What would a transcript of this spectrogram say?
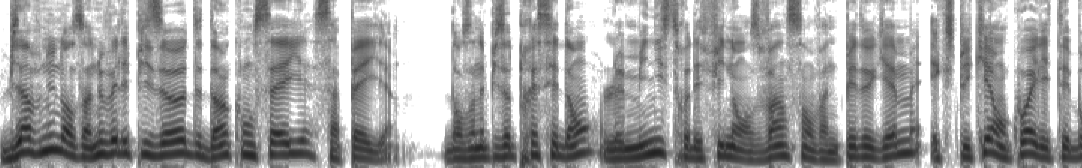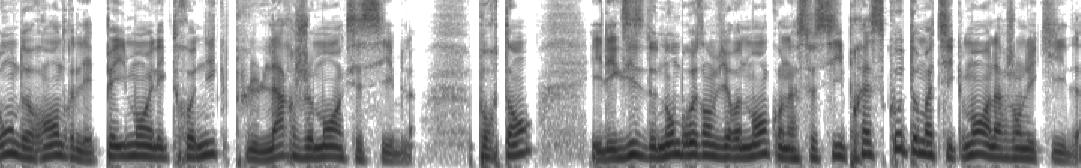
Bienvenue dans un nouvel épisode d'un conseil, ça paye. Dans un épisode précédent, le ministre des Finances Vincent Van Pedegem expliquait en quoi il était bon de rendre les paiements électroniques plus largement accessibles. Pourtant, il existe de nombreux environnements qu'on associe presque automatiquement à l'argent liquide.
